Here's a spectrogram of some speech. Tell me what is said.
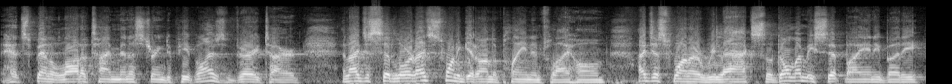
had spent a lot of time ministering to people. I was very tired. And I just said, Lord, I just want to get on the plane and fly home. I just want to relax, so don't let me sit by anybody.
